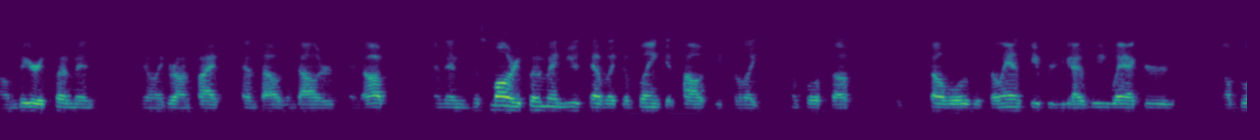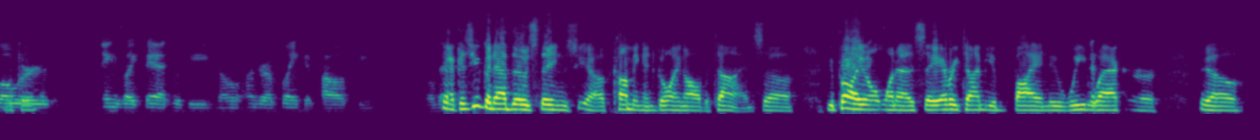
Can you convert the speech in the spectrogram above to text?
um, bigger equipment, you know, like around five to ten thousand dollars and up. And then the smaller equipment, you just have like a blanket policy for like simple stuff like shovels. With the landscapers, you got weed whackers, uh, blowers, okay. things like that would be you know under a blanket policy. So yeah, because you could have those things, you know, coming and going all the time. So you probably don't want to say every time you buy a new weed whacker or, you know,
